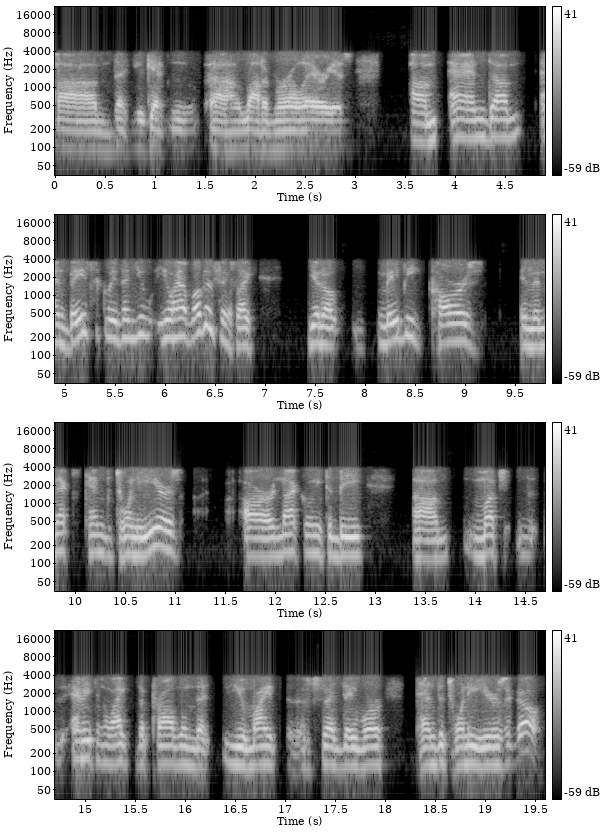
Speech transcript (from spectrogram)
um, that you get in uh, a lot of rural areas. Um, and um, and basically, then you you have other things like, you know, maybe cars in the next ten to twenty years are not going to be um, much anything like the problem that you might have said they were 10 to 20 years ago.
